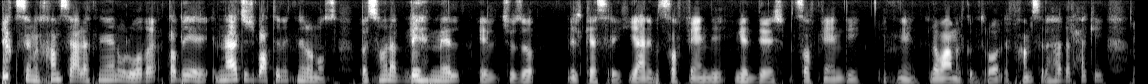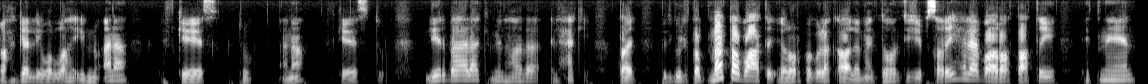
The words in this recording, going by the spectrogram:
بيقسم الخمسة على اثنين والوضع طبيعي. الناتج بعطيني اثنين ونص بس هنا بهمل الجزء الكسري يعني بتصفي عندي قديش؟ بتصفي عندي اثنين. لو أعمل control F5 لهذا الحكي راح قال لي والله إنه أنا في case 2 أنا في case 2 دير بالك من هذا الحكي. طيب بتقولي طب متى بعطي error بقول لك آه لما أنت هون تيجي بصريح العبارة تعطيه اثنين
